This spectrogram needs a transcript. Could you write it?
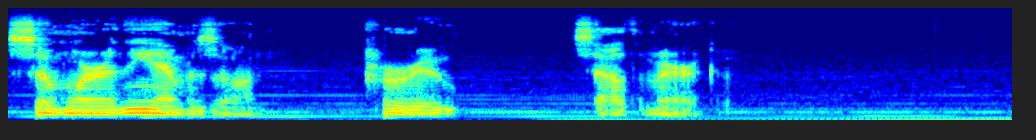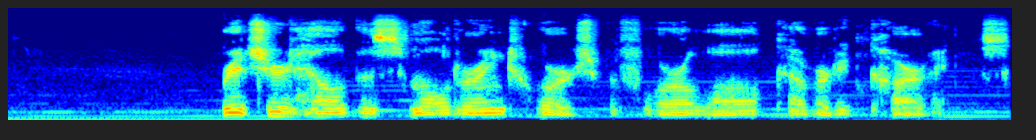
somewhere in the Amazon, Peru, South America. Richard held the smoldering torch before a wall covered in carvings,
